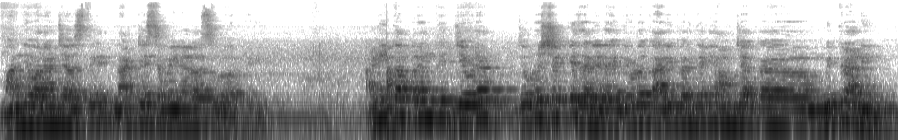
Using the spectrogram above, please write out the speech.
मान्यवरांच्या हस्ते नाट्य संमेलनाला सुरुवात होईल. आणि आतापर्यंत जेवढ्या जेवढं शक्य झालेलं आहे तेवढं कार्यकर्त्यांनी आमच्या क- मित्रांनी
